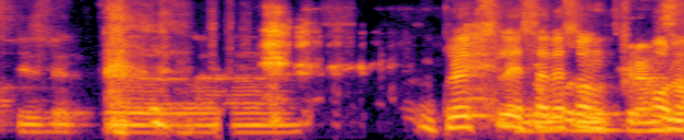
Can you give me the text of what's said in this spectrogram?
spiser litt uh, Plutselig så er det sånn troll,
